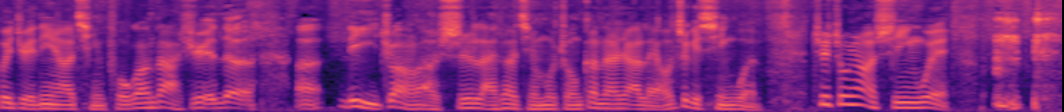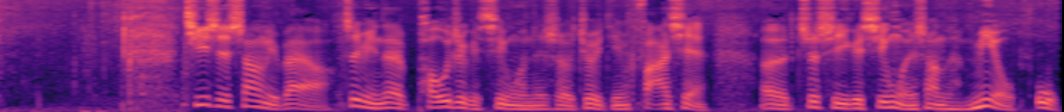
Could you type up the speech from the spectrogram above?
会决定要请佛光大学的呃李壮老师来到节目中跟大家聊这个新闻，最重要是因为。其实上礼拜啊，志平在抛这个新闻的时候就已经发现，呃，这是一个新闻上的谬误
